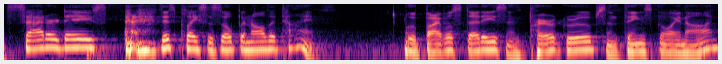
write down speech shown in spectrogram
Saturdays, this place is open all the time with Bible studies and prayer groups and things going on.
